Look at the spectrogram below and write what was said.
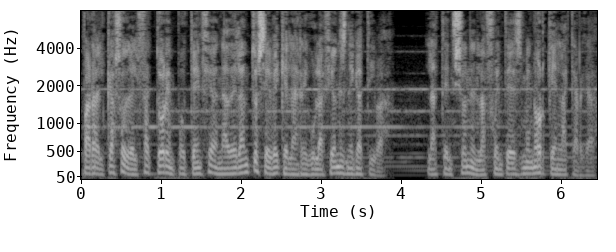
Para el caso del factor en potencia en adelanto se ve que la regulación es negativa. La tensión en la fuente es menor que en la carga.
